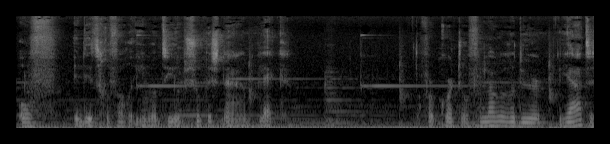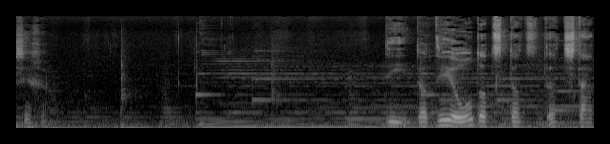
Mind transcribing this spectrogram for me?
Of in dit geval iemand die op zoek is naar een plek. Voor korte of langere duur ja te zeggen. Die, dat deel, dat, dat, dat staat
